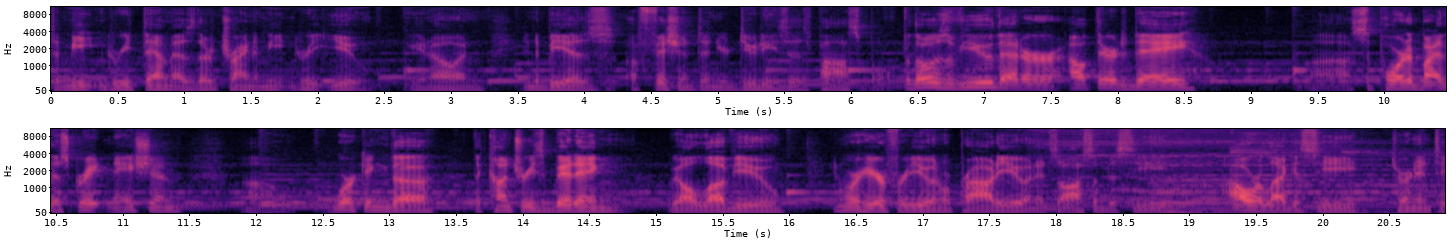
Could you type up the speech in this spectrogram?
to meet and greet them as they're trying to meet and greet you, you know, and, and to be as efficient in your duties as possible. For those of you that are out there today uh, supported by this great nation, uh, working the, the country's bidding. We all love you, and we're here for you, and we're proud of you, and it's awesome to see our legacy turn into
